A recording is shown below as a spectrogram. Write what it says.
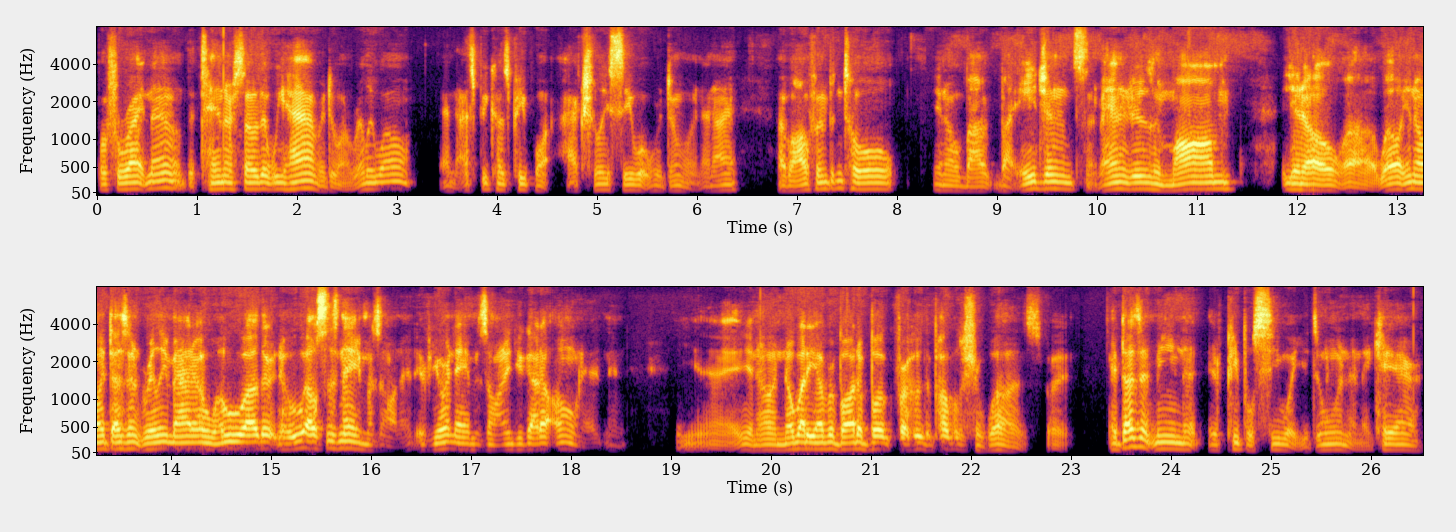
But for right now, the 10 or so that we have are doing really well. And that's because people actually see what we're doing. And I, I've often been told, you know, about by agents and managers and mom, you know, uh, well, you know, it doesn't really matter who other who else's name is on it. If your name is on it, you got to own it. You know, and nobody ever bought a book for who the publisher was. But it doesn't mean that if people see what you're doing and they care,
